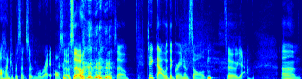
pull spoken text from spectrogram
hundred percent certain we're right. Also, so so take that with a grain of salt. so yeah, Um,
